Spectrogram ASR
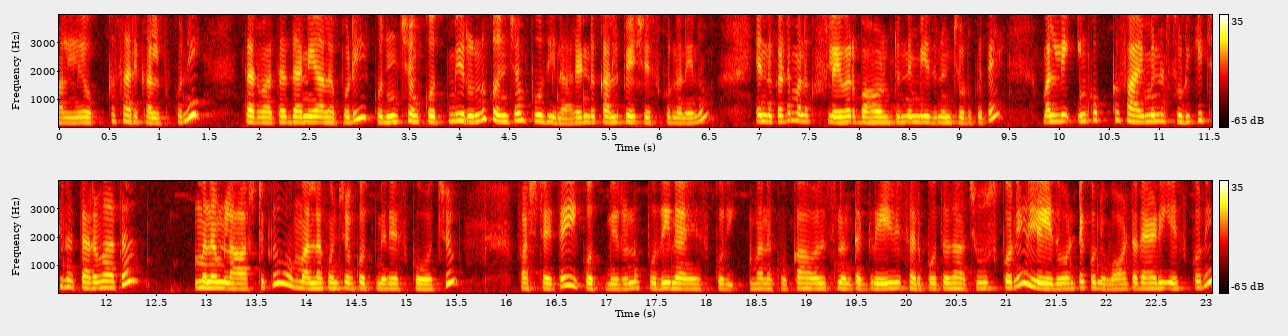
మళ్ళీ ఒక్కసారి కలుపుకొని తర్వాత ధనియాల పొడి కొంచెం కొత్తిమీరను కొంచెం పుదీనా రెండు కలిపి వేసేసుకున్నా నేను. ఎందుకంటే మనకు ఫ్లేవర్ బాగుంటుంది మీద నుంచి ఉడికితే. మళ్ళీ ఇంకొక ఫైవ్ మినిట్స్ ఉడికించిన తర్వాత మనం లాస్ట్కు మళ్ళీ కొంచెం కొత్తిమీర వేసుకోవచ్చు. ఫస్ట్ అయితే ఈ కొత్తిమీరను పుదీనా వేసుకొని మనకు కావలసినంత గ్రేవీ సరిపోతుందా చూసుకొని లేదు అంటే కొన్ని వాటర్ యాడ్ చేసుకొని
